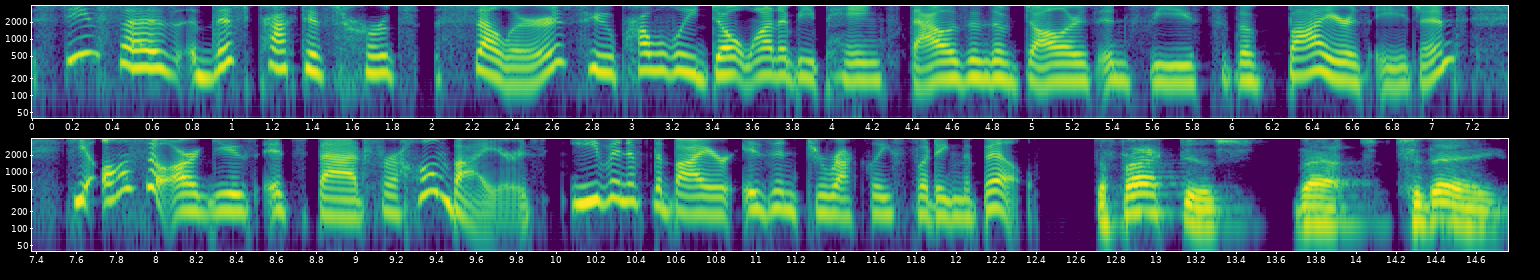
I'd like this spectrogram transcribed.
Steve says this practice hurts sellers who probably don't want to be paying thousands of dollars in fees to the buyer's agent. He also argues it's bad for home buyers, even if the buyer isn't directly footing the bill. The fact is that today,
